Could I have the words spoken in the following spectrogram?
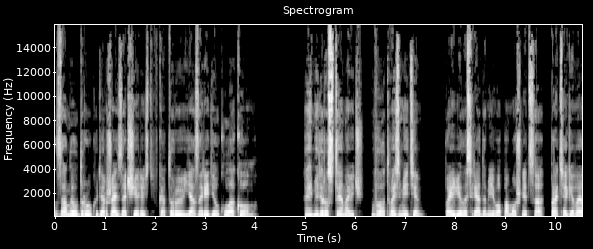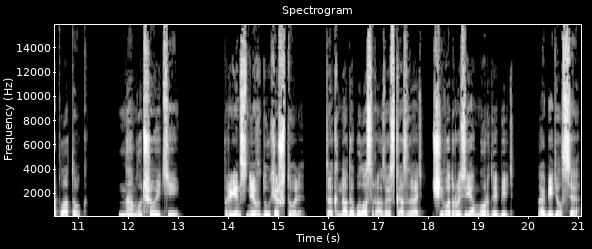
Заныл друг, держась за челюсть, в которую я зарядил кулаком. «Эмиль Рустемович, вот, возьмите». Появилась рядом его помощница, протягивая платок. «Нам лучше уйти». «Принц не в духе, что ли? Так надо было сразу и сказать, чего друзьям морды бить?» Обиделся.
